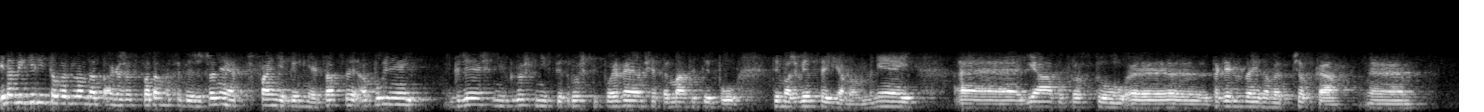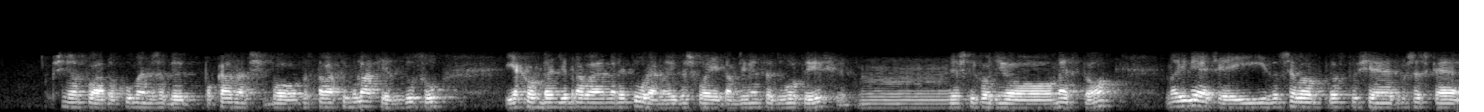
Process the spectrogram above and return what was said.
I na Wigilii to wygląda tak, że składamy sobie życzenia, jest fajnie, pięknie cacy, a później gdzieś ni z gruszki, ni z pietruszki pojawiają się tematy typu ty masz więcej, ja mam mniej, e, ja po prostu, e, tak jak tutaj nawet ciotka e, przyniosła dokument, żeby pokazać, bo dostała symulację z ZUS-u, jaką będzie brała emeryturę, no i wyszło jej tam 900 zł, mm, jeśli chodzi o netto. No i wiecie, i zaczęła po prostu się troszeczkę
